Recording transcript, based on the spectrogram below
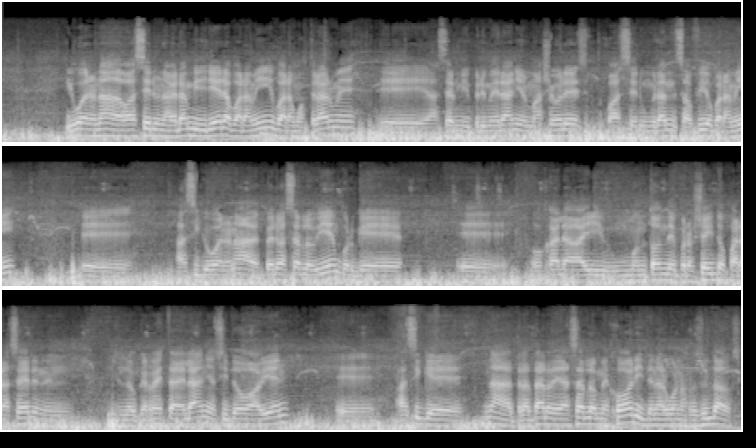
Y bueno, nada, va a ser una gran vidriera para mí, para mostrarme. eh, hacer mi primer año en mayores va a ser un gran desafío para mí. Así que bueno, nada, espero hacerlo bien porque ojalá hay un montón de proyectos para hacer en lo que resta del año, si todo va bien. Eh, así que nada, tratar de hacerlo mejor y tener buenos resultados.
